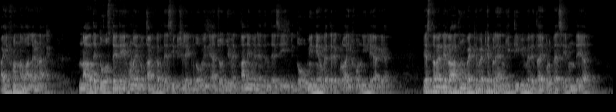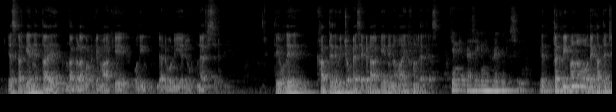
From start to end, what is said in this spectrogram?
ਆਈਫੋਨ ਨਵਾਂ ਲੈਣਾ। ਨਾਲ ਦੇ ਦੋਸਤ ਇਹਦੇ ਹੁਣ ਇਹਨੂੰ ਤੰਗ ਕਰਦੇ ਸੀ ਪਿਛਲੇ 1-2 ਮਹੀਨਿਆਂ ਚੋਂ ਜਿਵੇਂ ਤਾਨੇ ਮਹੀਨੇ ਦਿੰਦੇ ਸੀ ਵੀ 2 ਮਹੀਨੇ ਹੋ ਗਏ ਤੇਰੇ ਕੋਲ ਆਈਫੋਨ ਨਹੀਂ ਲਿਆ ਗਿਆ। ਇਸ ਤਰ੍ਹਾਂ ਇਹਨੇ ਰਾਤ ਨੂੰ ਬੈਠੇ ਬੈਠੇ ਪਲਾਨ ਕੀਤੀ ਵੀ ਮੇਰੇ ਤਾਏ ਕੋਲ ਪੈਸੇ ਹੁੰਦੇ ਆ। ਇਸ ਕਰਕੇ ਇਹਨੇ ਤਾਏ ਦਾ ਗਲਾ ਘੁੱਟ ਕੇ ਮਾਰ ਕੇ ਉਹਦੀ ਡੈਡ ਬੋਡੀ ਹੈ ਜੋ ਨਹਿਰ ਸਿੱਟਦੀ ਤੇ ਉਹਦੇ ਖਾਤੇ ਦੇ ਵਿੱਚੋਂ ਪੈਸੇ ਕਢਾ ਕੇ ਇਹਨੇ ਨਵਾਂ ਆਈਫੋਨ ਲੈ ਲਿਆ ਸੀ। ਕਿੰਨੇ ਪੈਸੇ ਕਿੰਨੇ ਕੜੇ ਕੋਈ ਦੱਸੋ ਇਹ ਤਕਰੀਬਨ ਉਹਦੇ ਖਾਤੇ 'ਚ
